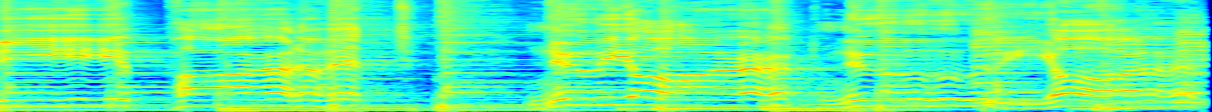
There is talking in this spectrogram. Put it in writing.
be a part of it. New York, New York.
